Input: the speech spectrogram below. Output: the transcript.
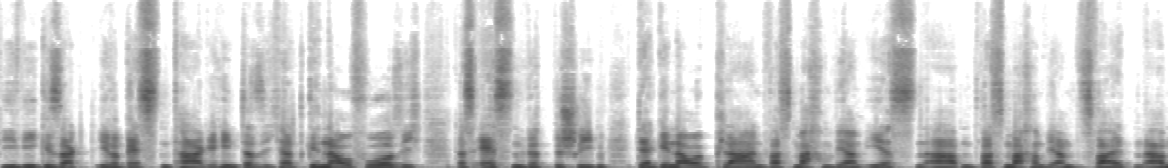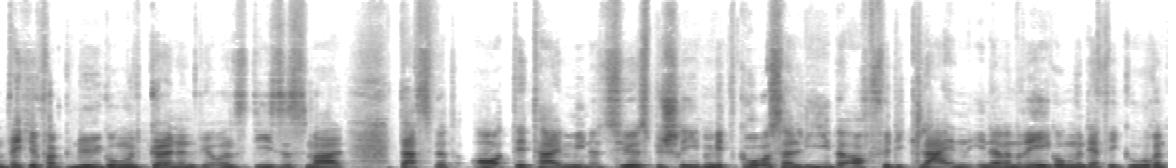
die, wie gesagt, ihre besten Tage hinter sich hat, genau vor sich. Das Essen wird beschrieben. Der genaue Plan, was machen wir am ersten Abend, was machen wir am zweiten Abend, welche Vergnügungen gönnen wir uns dieses Mal. Das wird en Detail minutiös beschrieben, mit großer Liebe auch für die kleinen inneren Regungen der Figuren.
